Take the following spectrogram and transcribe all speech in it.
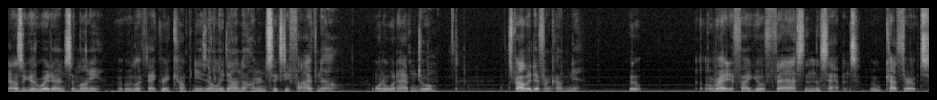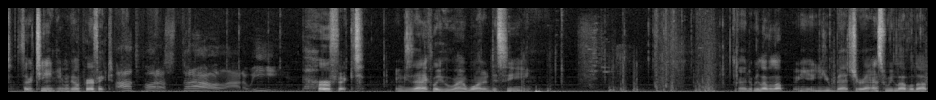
that was a good way to earn some money. Oh, look, that great company is only down to 165 now. I wonder what happened to them. It's probably a different company. Oh, all right, if I go fast, then this happens. Oh, cutthroats. 13. Here we go. Perfect. Out for a stroll, are we? Perfect. Exactly who I wanted to see. Uh, did we level up? You, you bet your ass we leveled up.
